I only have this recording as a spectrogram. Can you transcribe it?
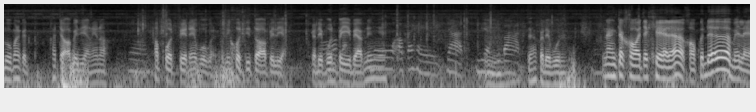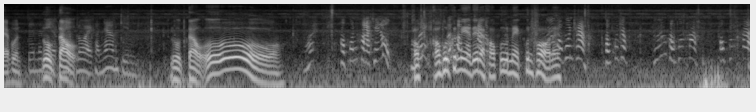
ลูกมันก็เขาเจ้าเอาไปเลี้ยงเนี่ยเนาะแม่นเขาโพสต์เฟซให้บุกมีคนติดต่อเอาไปเลี้ยงก็ได้บุญไปอีกแบบนึงไง หเอาไปให้ญาติเลี้ยงที่บ้านแต่เขาก็ได้บุญนั่งจะคอจะแคร์แล้วขอบคุณเด้อไม่แหล่พุ่น เป็นระลูบียกบเต้า รียบร้อยขันย่ามกิน ลูกเต้าโอ้ขอบคุณค่ะชิลูกเขาฮ้ยเขาพูดคุณแม่ได้แหละเขาพูดแม่คุณพ่อนะขอบคุณค่ะขอบคุณค่ะอืมขอบคุณค่ะขอบคุณค่ะ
